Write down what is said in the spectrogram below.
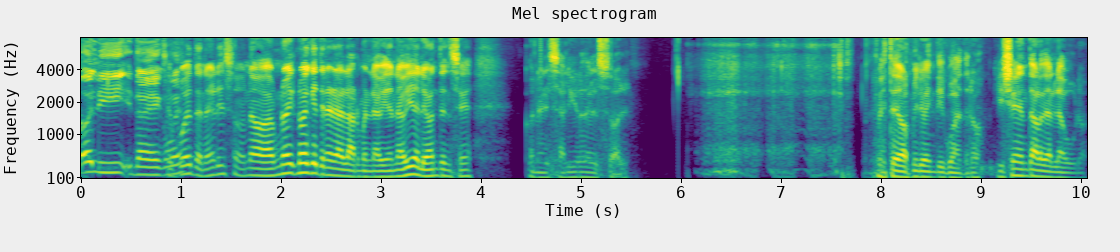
Oli, no, ¿Se puede tener eso? No, no hay, no hay que tener alarma en la vida. En la vida levántense con el salir del sol. Este 2024. Y lleguen tarde al laburo.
